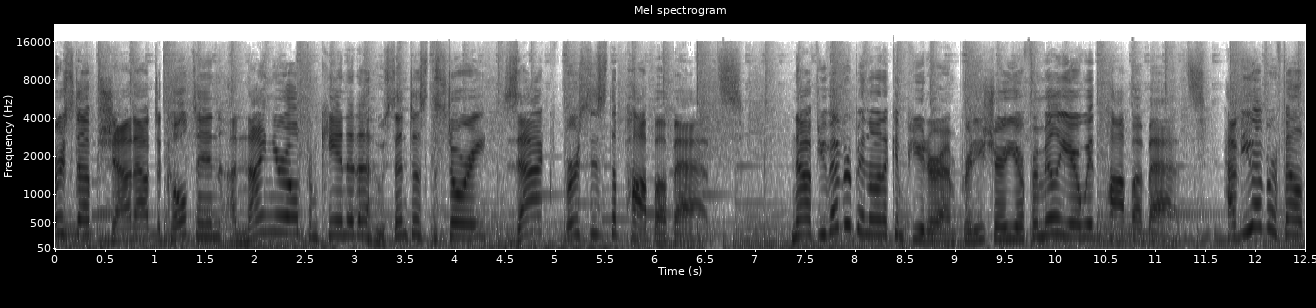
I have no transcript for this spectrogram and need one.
First up, shout out to Colton, a nine year old from Canada who sent us the story Zach versus the pop up ads. Now, if you've ever been on a computer, I'm pretty sure you're familiar with pop up ads. Have you ever felt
